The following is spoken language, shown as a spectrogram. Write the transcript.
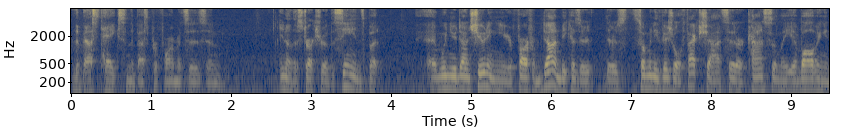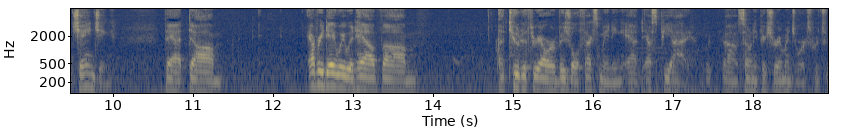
the best takes and the best performances and, you know, the structure of the scenes. But when you're done shooting, you're far from done because there, there's so many visual effects shots that are constantly evolving and changing that um, every day we would have um, a two to three hour visual effects meeting at SPI, uh, Sony Picture Imageworks, which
